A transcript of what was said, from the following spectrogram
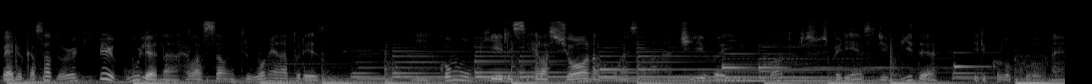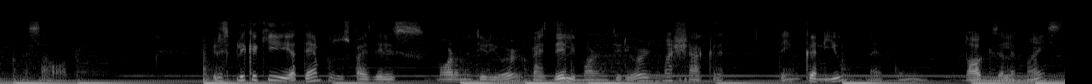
velho caçador que mergulha na relação entre o homem e a natureza. E como que ele se relaciona com essa narrativa e o quanto de sua experiência de vida ele colocou né, nessa obra. Ele explica que há tempos os pais deles moram no interior, pais dele moram no interior em uma chácara. Tem um canil, né, com dogs alemães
